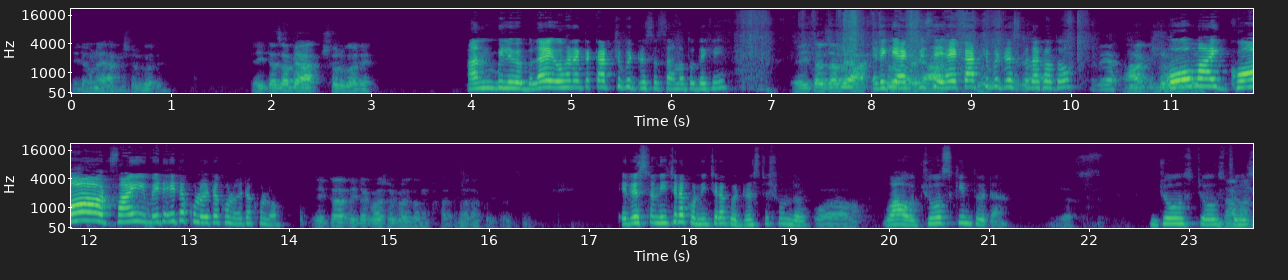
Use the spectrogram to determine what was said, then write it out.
এটা মনে হয় 800 এর ঘরে। এইটা যাবে 800 এর ঘরে। আনবিলিভেবল এই ওখানে একটা কাটচুপি ড্রেস আছে আনো তো দেখি। এইটা যাবে 800 এটা কি এক পিসে এই কাটচুপি ড্রেসটা দেখো তো। 800 ও মাই গড ফাইম এটা এটা খোলো এটা খোলো এটা খোলো। এটা এটা কয়শো করে দাম দাঁড়া কইতাছে। এই ড্রেসটা নিচে রাখো নিচে রাখো ড্রেসটা সুন্দর। ওয়াও ওয়াও জোস কিন্তু এটা। জোস জোস জোস।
